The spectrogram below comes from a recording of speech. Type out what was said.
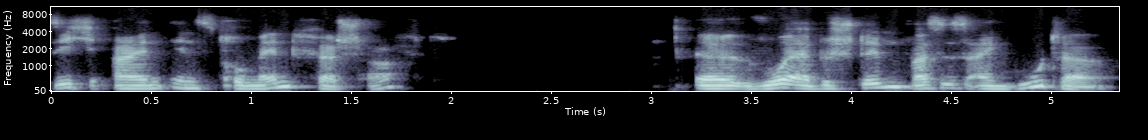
sich ein Instrument verschafft, äh, wo er bestimmt, was ist ein guter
